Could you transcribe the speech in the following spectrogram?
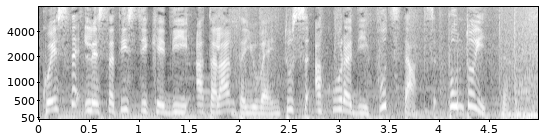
Queste le statistiche di Atalanta Juventus a cura di foodstats.it.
